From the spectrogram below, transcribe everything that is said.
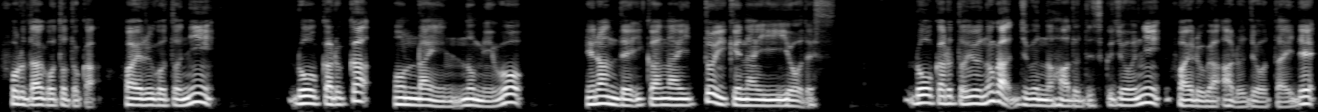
フォルダごととかファイルごとにローカルかオンラインのみを選んでいかないといけないようです。ローカルというのが自分のハードディスク上にファイルがある状態で、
